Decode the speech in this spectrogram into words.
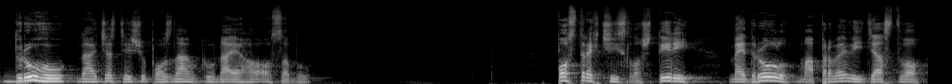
druhú najčastejšiu poznámku na jeho osobu. Postreh číslo 4. Matt Rule má prvé víťazstvo.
